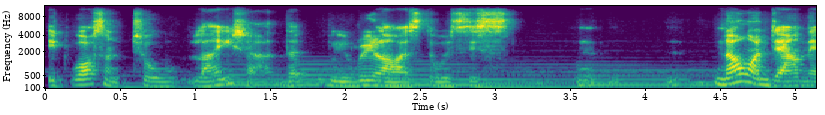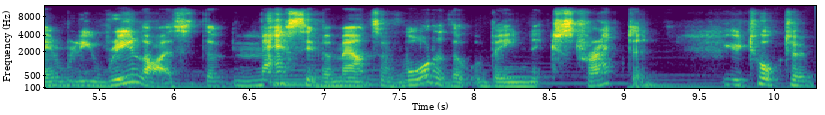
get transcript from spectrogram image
it wasn't till later that we realised there was this no one down there really realised the massive amounts of water that were being extracted. You talk to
